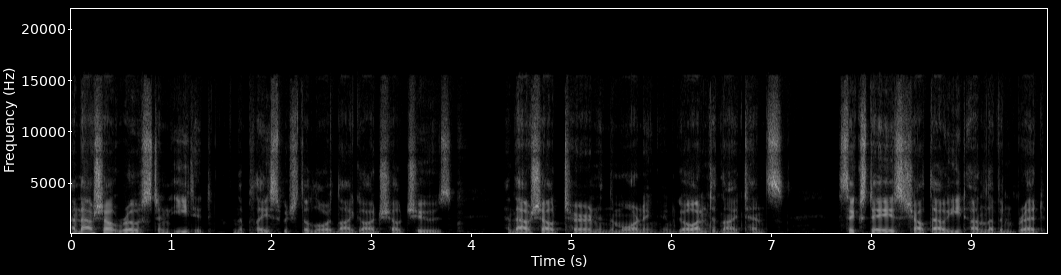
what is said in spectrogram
And thou shalt roast and eat it in the place which the Lord thy God shall choose. And thou shalt turn in the morning and go unto thy tents. Six days shalt thou eat unleavened bread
